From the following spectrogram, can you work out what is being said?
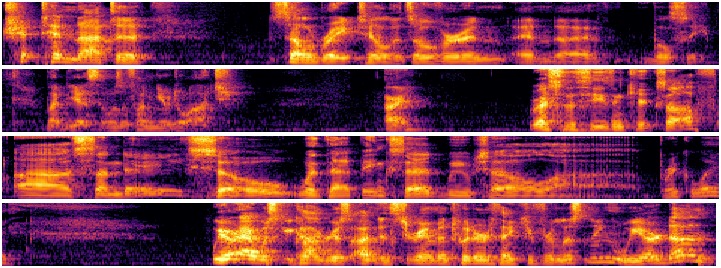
t- tend not to celebrate till it's over, and and uh, we'll see. But yes, it was a fun game to watch. All right. Rest of the season kicks off uh, Sunday. So, with that being said, we shall uh, break away. We are at Whiskey Congress on Instagram and Twitter. Thank you for listening. We are done.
